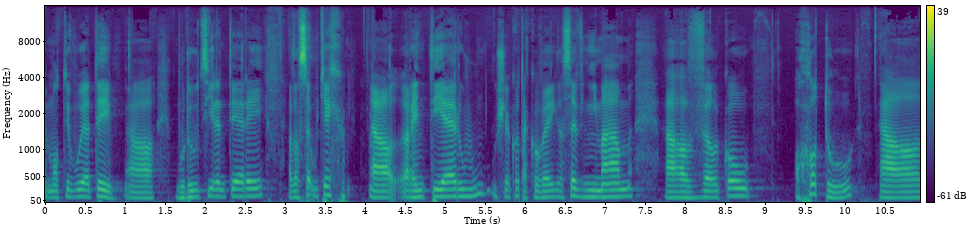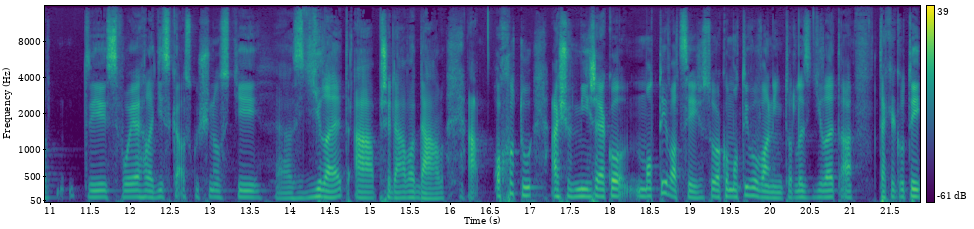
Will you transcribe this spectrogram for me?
motivuje ty budoucí rentiery. A zase u těch rentierů už jako takových zase vnímám velkou ochotu ty svoje hlediska a zkušenosti eh, sdílet a předávat dál. A ochotu až v míře jako motivaci, že jsou jako motivovaný tohle sdílet a tak jako ty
